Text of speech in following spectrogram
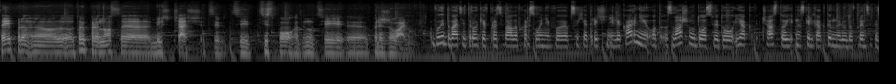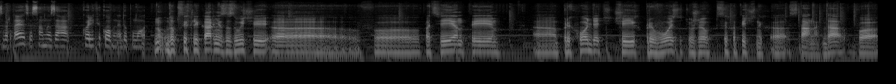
той, е, той переносить більш чаще ці, ці, ці спогади, ну, ці е, переживання. Ви 20 років працювали в Херсоні в психіатричній лікарні. От з вашого досвіду, як часто наскільки активно люди в принципі звертаються саме за кваліфікованою допомогою? Ну, до психлікарні зазвичай е, в- пацієнти е, приходять чи їх привозять уже в психотичних е, станах, да, в е,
